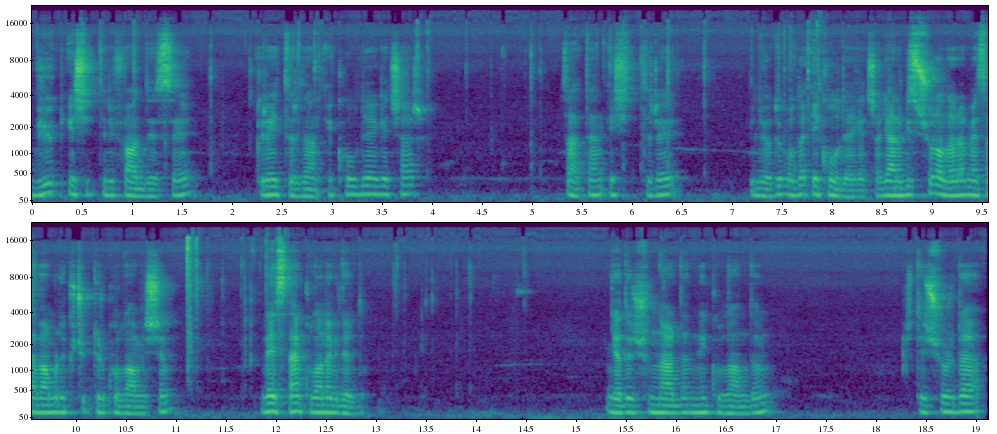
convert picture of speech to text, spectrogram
Büyük eşittir ifadesi greater than equal diye geçer. Zaten eşittir'i biliyorduk. O da equal diye geçer. Yani biz şuralara mesela ben burada küçüktür kullanmışım. Less than kullanabilirdim. Ya da şunlarda ne kullandım? İşte şurada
